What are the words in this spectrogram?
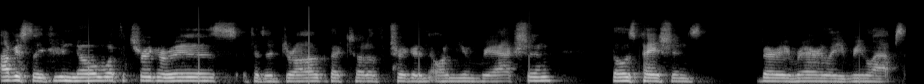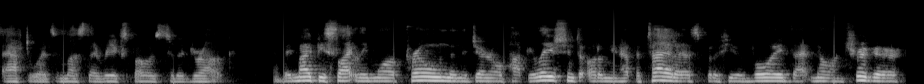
obviously if you know what the trigger is, if it's a drug that sort of triggered an autoimmune reaction, those patients very rarely relapse afterwards unless they're re-exposed to the drug. They might be slightly more prone than the general population to autoimmune hepatitis, but if you avoid that known trigger,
